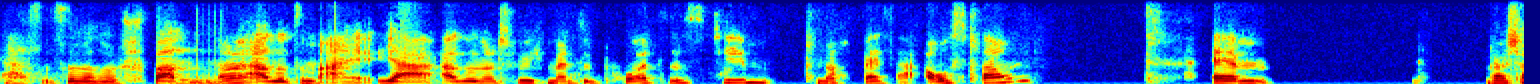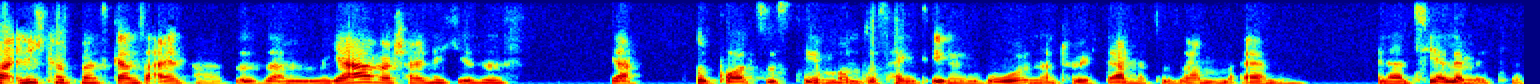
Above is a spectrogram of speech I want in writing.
Das ist immer so spannend. Ne? Also zum einen, ja, also natürlich mein Supportsystem noch besser ausbauen. Ähm, wahrscheinlich könnte man es ganz einfach zusammen. Ja, wahrscheinlich ist es ja Supportsystem und das hängt irgendwo natürlich damit zusammen ähm, finanzielle Mittel.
